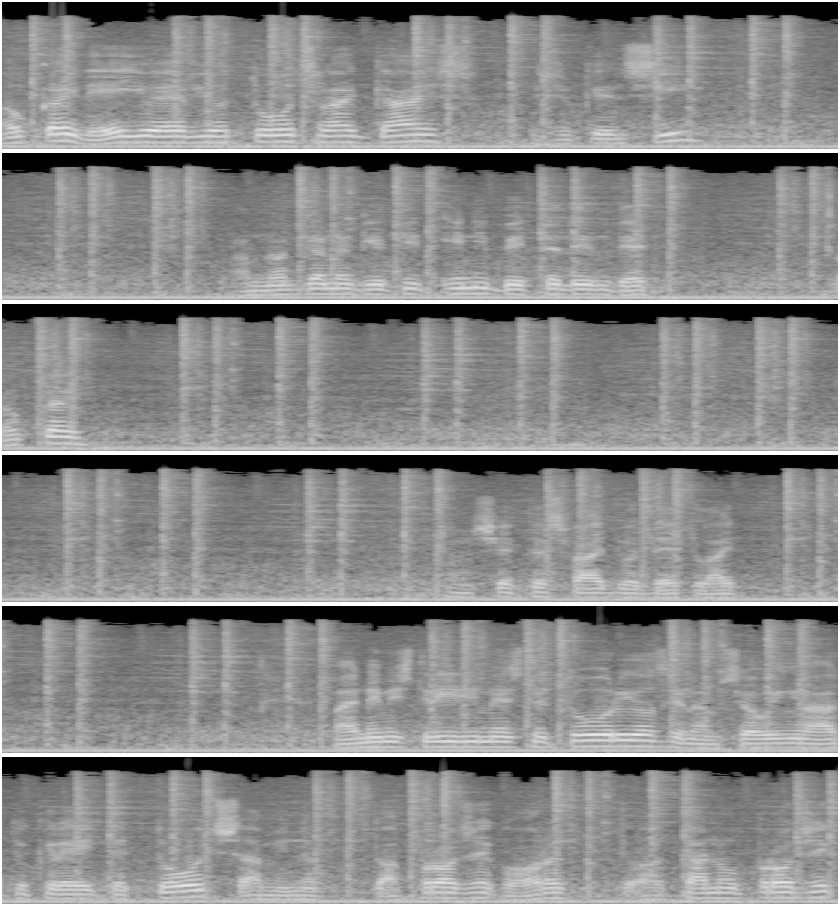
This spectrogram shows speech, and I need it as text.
okay there you have your torchlight guys. As you can see I'm not gonna get it any better than that. Okay. I'm satisfied with that light my name is 3D Mesh Tutorials and I'm showing you how to create a torch I'm in a, a project or a, a tunnel project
